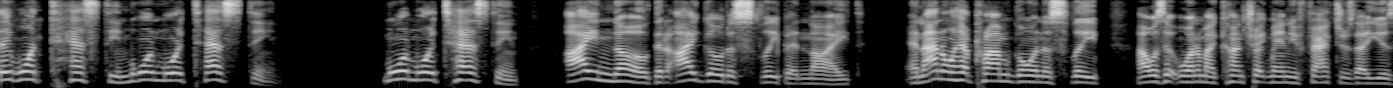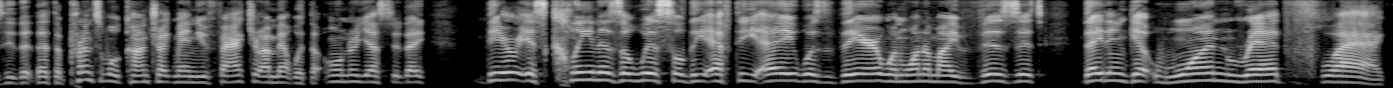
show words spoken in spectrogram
they want testing, more and more testing, more and more testing. I know that I go to sleep at night and I don't have problem going to sleep. I was at one of my contract manufacturers I use, that, that the principal contract manufacturer, I met with the owner yesterday. They're as clean as a whistle. The FDA was there when one of my visits. They didn't get one red flag.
